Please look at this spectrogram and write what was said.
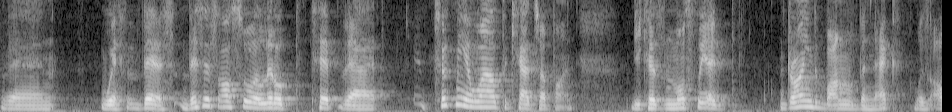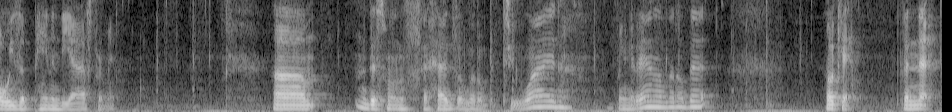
Then with this, this is also a little tip that took me a while to catch up on because mostly I drawing the bottom of the neck was always a pain in the ass for me. Um, this one's head's a little bit too wide. Bring it in a little bit. Okay, the neck.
